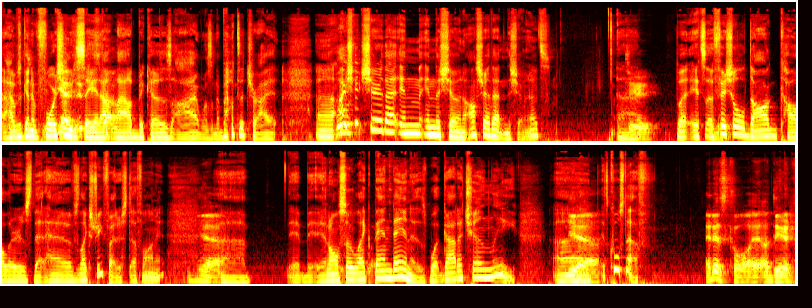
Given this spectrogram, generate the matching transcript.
I was going to force Yeah, you to say Zuki it out loud because I wasn't about to try it. Uh, I should share that in in the show. notes. I'll share that in the show notes. Uh, Dude. But it's official dog collars that have like Street Fighter stuff on it. Yeah. Uh, it, and also like bandanas. What got a Chun Li? Uh, Yeah. it's cool stuff. It is cool, uh, dude.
